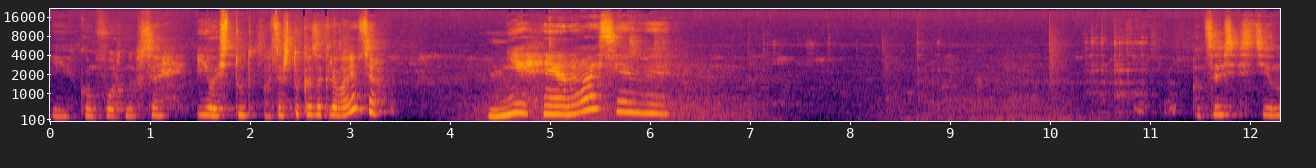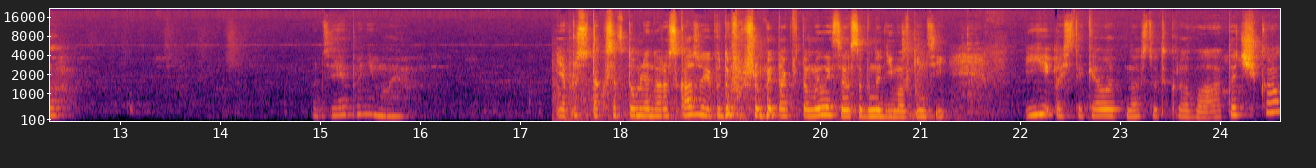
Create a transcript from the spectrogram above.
І комфортно все. І ось тут. А ця штука закривається? Ніхера собі. Оце система. Оце я розумію. Я просто так все втомлено розказую, тому що ми так втомилися, особливо Діма в кінці. І ось таке от у нас тут кроваточка.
